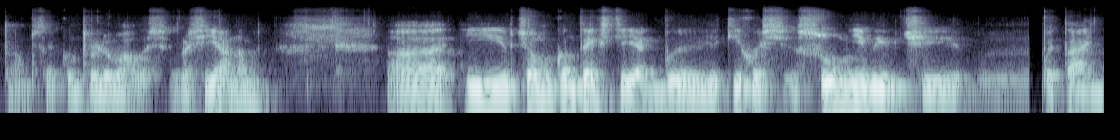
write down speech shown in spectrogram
там все контролювалось росіянами. Е, І в цьому контексті, якби якихось сумнівів чи питань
